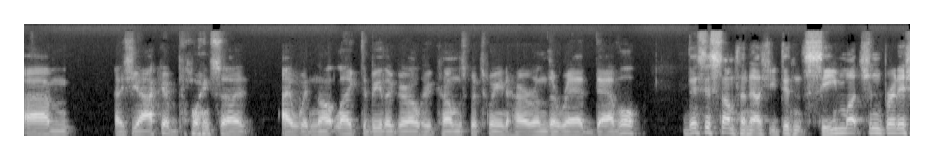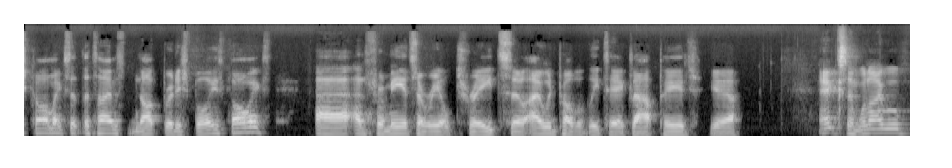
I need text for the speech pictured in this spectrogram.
Um, as Jakob points out, I would not like to be the girl who comes between her and the Red Devil. This is something else you didn't see much in British comics at the time, not British boys comics. Uh, and for me, it's a real treat. So I would probably take that page. Yeah. Excellent. Well, I will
